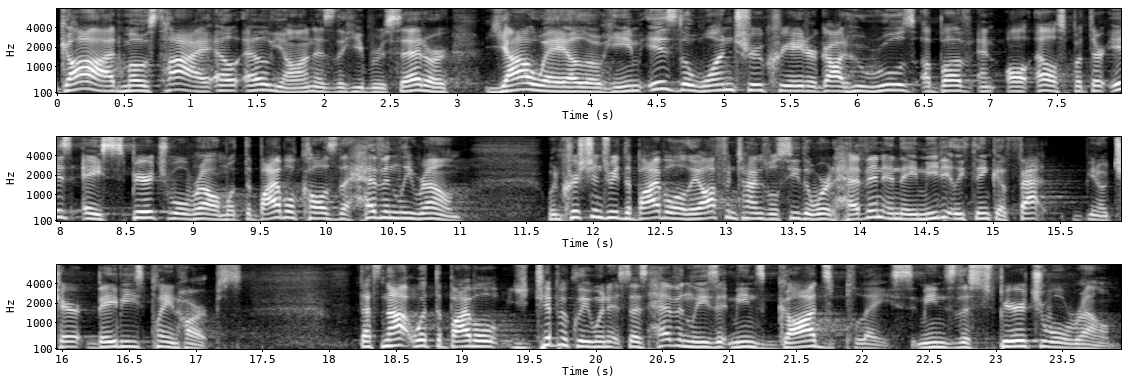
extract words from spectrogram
God Most High, El Elyon, as the Hebrews said, or Yahweh Elohim, is the one true creator God who rules above and all else. But there is a spiritual realm, what the Bible calls the heavenly realm. When Christians read the Bible, they oftentimes will see the word heaven and they immediately think of fat, you know, chair, babies playing harps. That's not what the Bible, typically, when it says heavenlies, it means God's place, it means the spiritual realm.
